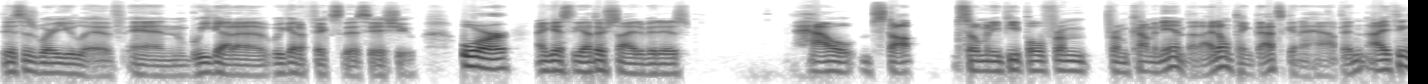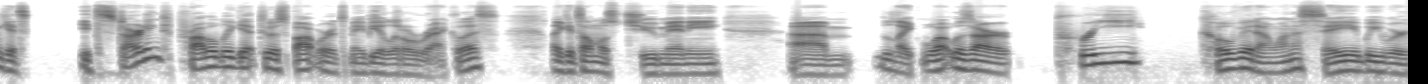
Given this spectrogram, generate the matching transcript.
This is where you live and we got to we got to fix this issue. Or I guess the other side of it is how stop so many people from from coming in, but I don't think that's going to happen. I think it's it's starting to probably get to a spot where it's maybe a little reckless. Like it's almost too many um like what was our pre COVID, I want to say we were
